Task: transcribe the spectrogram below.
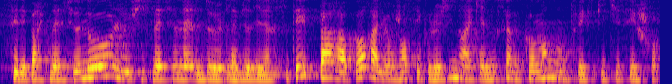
c'est les parcs nationaux, l'Office national de la biodiversité, par rapport à l'urgence écologique dans laquelle nous sommes. Comment on peut expliquer ces choix?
